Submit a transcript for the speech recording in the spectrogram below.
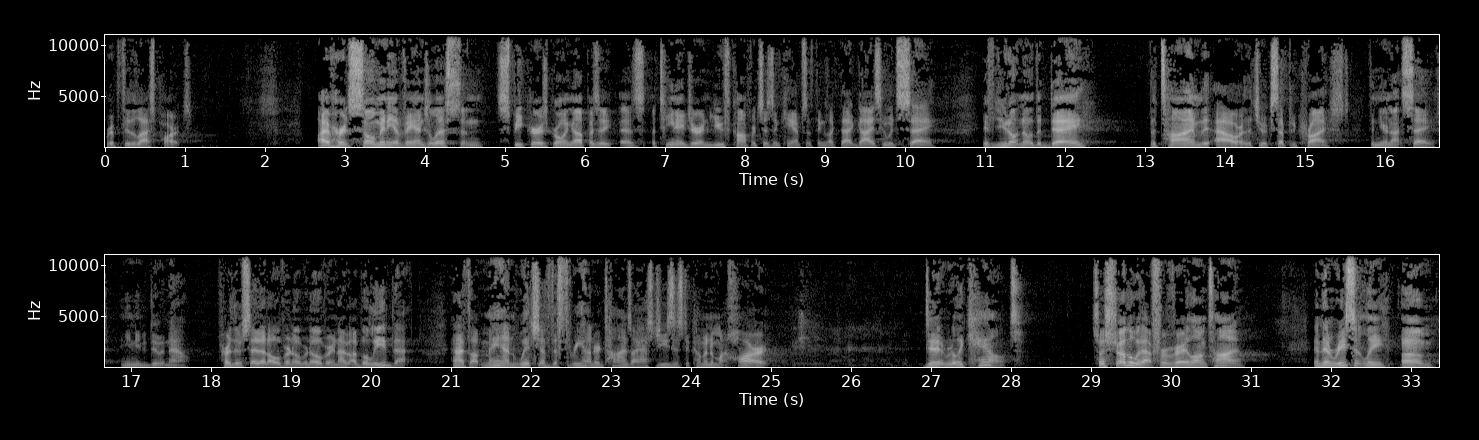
rip through the last parts. I've heard so many evangelists and speakers growing up as a, as a teenager and youth conferences and camps and things like that, guys who would say, if you don't know the day, the time, the hour that you accepted Christ, then you're not saved and you need to do it now. I've heard them say that over and over and over, and I, I believed that. And I thought, man, which of the 300 times I asked Jesus to come into my heart did it really count? So I struggled with that for a very long time. And then recently, um,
